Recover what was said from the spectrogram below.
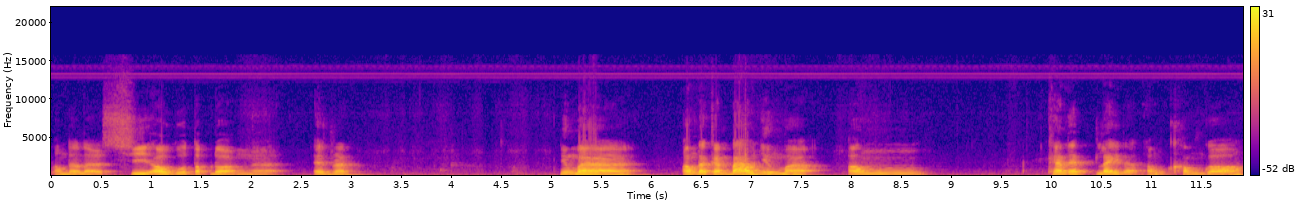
ông đó là CEO của tập đoàn ờ, Enron nhưng mà ông đã cảnh báo nhưng mà ông Kenneth Lay đó, ông không có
